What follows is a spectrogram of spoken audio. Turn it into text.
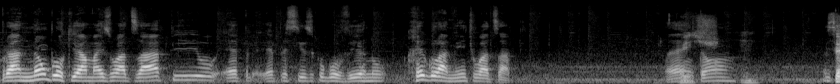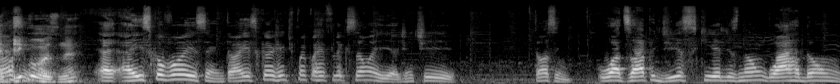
para não bloquear mais o WhatsApp, é, é preciso que o governo regulamente o WhatsApp. É, então, hum. Isso é então, é perigoso, assim, né? É, é, isso que eu vou, assim, então é isso que a gente põe para reflexão aí. A gente, então assim, o WhatsApp diz que eles não guardam,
